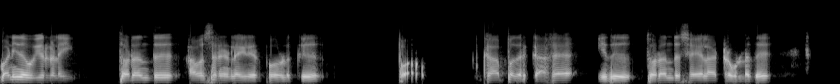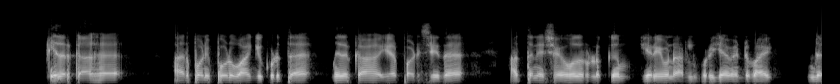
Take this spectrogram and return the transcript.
மனித உயிர்களை தொடர்ந்து அவசர நிலையில் இருப்பவர்களுக்கு காப்பதற்காக இது தொடர்ந்து செயலாற்ற உள்ளது. இதற்காக அர்ப்பணிப்போடு வாங்கி கொடுத்த இதற்காக ஏற்பாடு செய்த அத்தனை சகோதரர்களுக்கும் இறைவன் அருள் புரிய வேண்டுமாய் இந்த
